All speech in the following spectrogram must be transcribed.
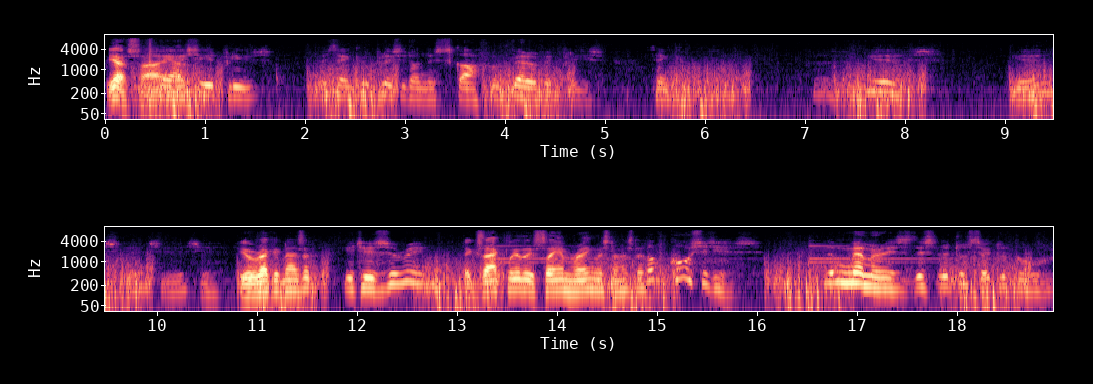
yes, I. May I uh, see it, please? Thank you. Place it on this scarf of velvet, please. Thank you. Uh, yes. Yes, yes, yes, yes. You recognize it? It is a ring. Exactly the same ring, Mr. Husted? Of course it is. The memories, this little circle of gold,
